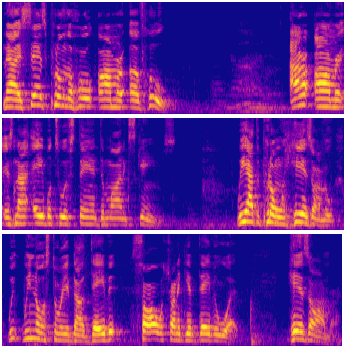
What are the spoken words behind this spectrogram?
Now it says put on the whole armor of who? Our armor is not able to withstand demonic schemes. We have to put on his armor. We, we know a story about David. Saul was trying to give David what? His armor.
